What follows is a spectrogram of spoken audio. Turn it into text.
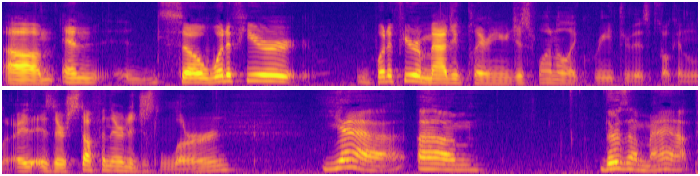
Um, and so, what if you're what if you're a Magic player and you just want to like read through this book and learn? Is there stuff in there to just learn? Yeah, um, there's a map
